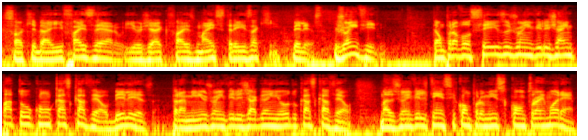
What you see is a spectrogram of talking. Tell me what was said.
só que daí faz 0 e o Jack faz mais 3 aqui, beleza? Joinville. Então para vocês o Joinville já empatou com o Cascavel, beleza? Para mim o Joinville já ganhou do Cascavel, mas o Joinville tem esse compromisso contra o Aimoré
